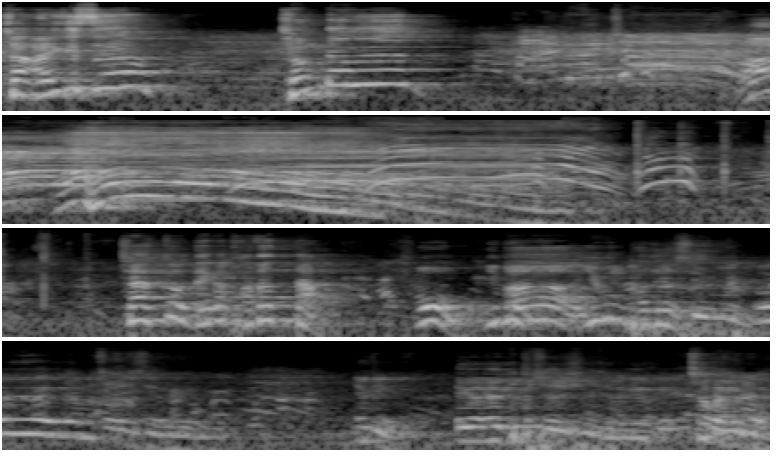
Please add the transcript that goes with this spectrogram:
자, 알겠어요? 정답은? 아하! 자, 또 내가 받았다. 오, 이분. 아, 이분 받으셨어요, 이분. 어, 여기, 여기 한번 적어주세요, 여기. 여기. 이거 여기 붙여주시면 여기, 돼요. 여기. 저 말고.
